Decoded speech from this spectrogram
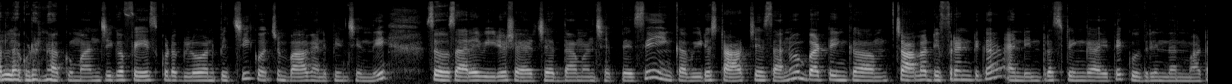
వల్ల కూడా నాకు మంచిగా ఫేస్ కూడా గ్లో అనిపించి కొంచెం బాగా అనిపించింది. సో సరే వీడియో షేర్ చేద్దామని అని చెప్పేసి ఇంకా వీడియో స్టార్ట్ చేశాను. బట్ ఇంకా చాలా డిఫరెంట్గా అండ్ ఇంట్రెస్టింగ్గా అయితే కుదిరిందనమాట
